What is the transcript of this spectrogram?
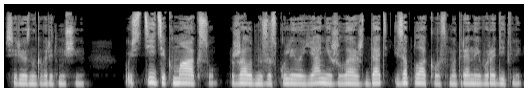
серьезно говорит мужчина. Пустите к Максу, жалобно заскулила я, не желая ждать, и заплакала, смотря на его родителей.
